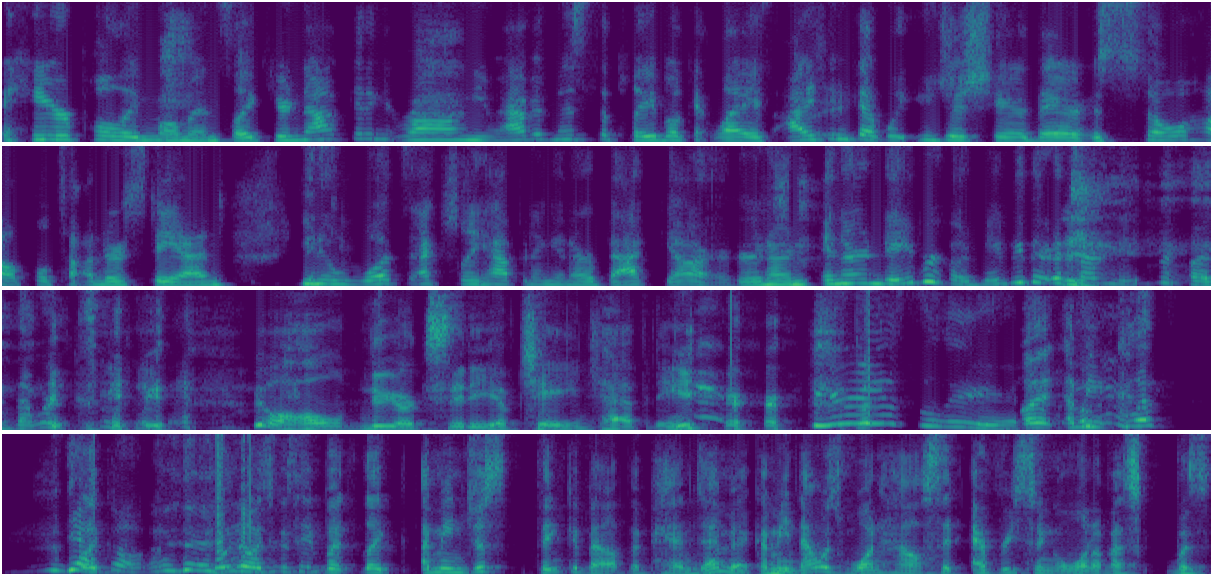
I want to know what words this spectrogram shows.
hair pulling moments. Like you're not getting it wrong. You haven't missed the playbook at life. I right. think that what you just shared there is so helpful to understand, you know, what's actually happening in our backyard or in our in our neighborhood. Maybe there's our neighborhood that we're we, have a whole New York City of change happening here. Seriously. But, but I mean, okay, let's yeah, like, go. well, no, I was gonna say, but like, I mean, just think about the pandemic. I mean, that was one house that every single one of us was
